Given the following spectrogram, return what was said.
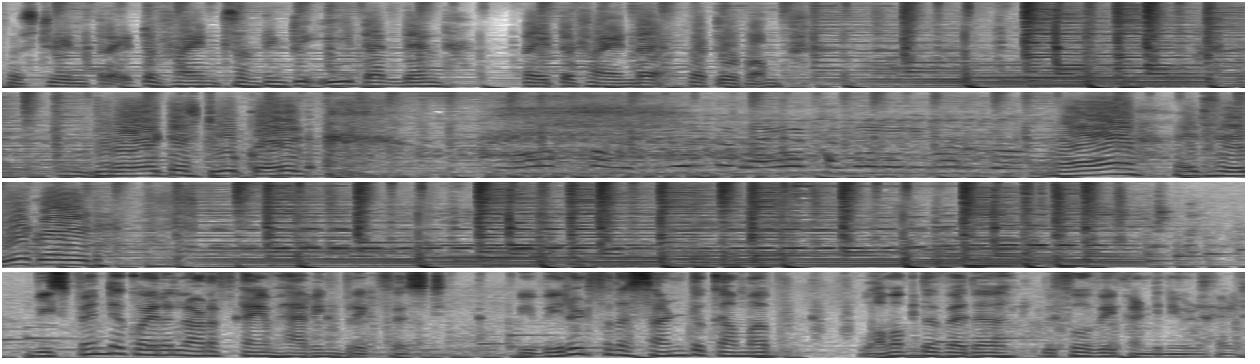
First we'll try to find something to eat and then try to find a petrol pump. Bro, it is too cold. fuel to drive at 100 anymore, bro. Oh, it's very cold. We spent quite a lot of time having breakfast. We waited for the sun to come up, warm up the weather before we continued ahead.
